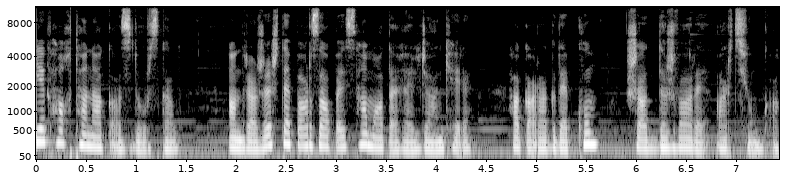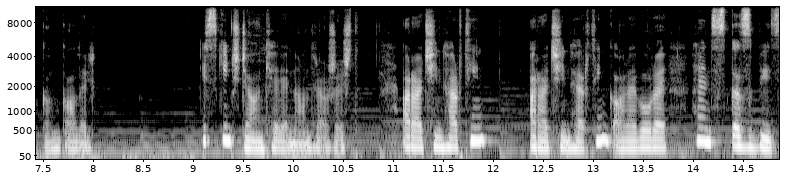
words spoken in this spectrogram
եւ հաղթանակած դուրս գալ։ Անդրաժեշտ է պարզապես համատեղել ջանքերը։ Հակառակ դեպքում շատ դժվար է արդյունք ակնկալել։ Իսկ ինչ ջանքեր են անդրաժեշտ։ Առաջին հերթին Առաջին հերթին կարևոր է հենց սկզբից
